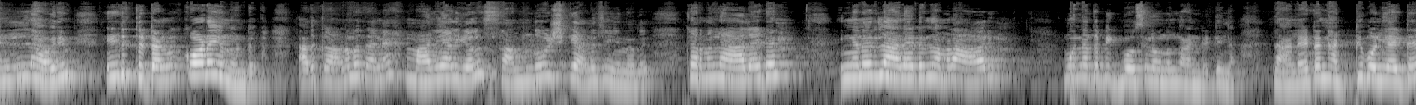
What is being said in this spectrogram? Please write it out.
എല്ലാവരും എടുത്തിട്ട് അങ്ങ് കുടയുന്നുണ്ട്. അത് കാണുമ്പോൾ തന്നെ മലയാളികൾ സന്തോഷിക്കുകയാണ് ചെയ്യുന്നത്. കാരണം ലാലേട്ടൻ ഇങ്ങനെ ഒരു ലാലേട്ടൻ നമ്മൾ ആരും മുന്നത്തെ ബിഗ് ബോസിലൊന്നും കണ്ടിട്ടില്ല. ലാലേട്ടൻ അടിപൊളിയായിട്ട്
